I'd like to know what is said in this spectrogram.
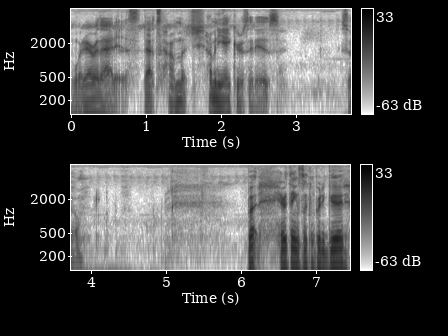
whatever that is. That's how much, how many acres it is. So, but everything's looking pretty good.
